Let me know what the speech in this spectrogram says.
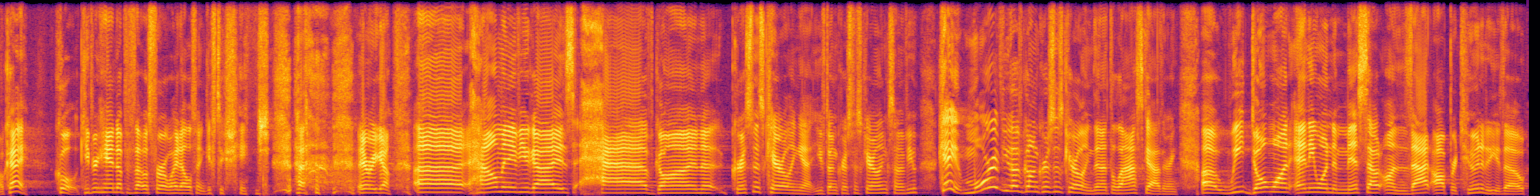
Okay, Cool. Keep your hand up if that was for a white elephant gift exchange. there we go. Uh, how many of you guys have gone Christmas caroling yet? You've done Christmas caroling, some of you? Okay, more of you have gone Christmas caroling than at the last gathering. Uh, we don't want anyone to miss out on that opportunity, though.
